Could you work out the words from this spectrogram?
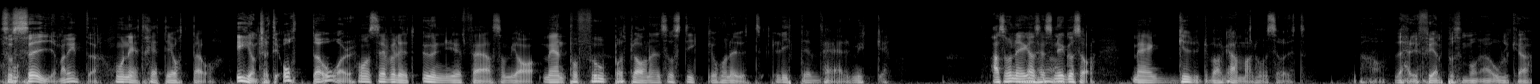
så säger man inte. Hon är 38 år. Är hon 38 år? Hon ser väl ut ungefär som jag, men på fotbollsplanen så sticker hon ut lite väl mycket. Alltså hon är ganska Ja. snygg och så, men gud vad gammal hon ser ut. Jaha, det här är fel på så många olika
